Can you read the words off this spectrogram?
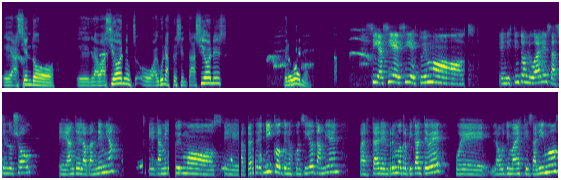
eh, haciendo grabaciones o algunas presentaciones, pero bueno. Sí, así es, sí, estuvimos en distintos lugares haciendo show antes de la pandemia. También estuvimos a través de Nico, que nos consiguió también para estar en Ritmo Tropical TV. fue la última vez que salimos,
